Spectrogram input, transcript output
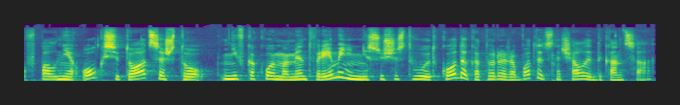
вполне ок ситуация, что ни в какой момент времени не существует кода, который работает с начала и до конца.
